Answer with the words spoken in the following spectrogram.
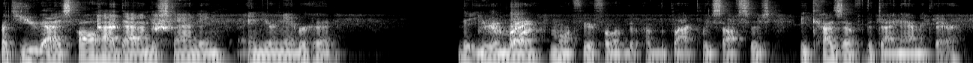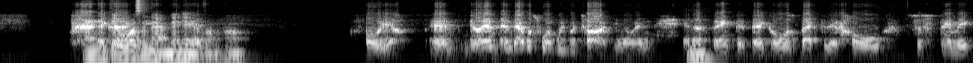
But you guys all had that understanding in your neighborhood. that you were more more fearful of the of the black police officers because of the dynamic there, and that exactly. there wasn't that many and, of them, huh? Oh yeah, and you know, and, and that was what we were taught, you know, and and mm-hmm. I think that that goes back to that whole systemic.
